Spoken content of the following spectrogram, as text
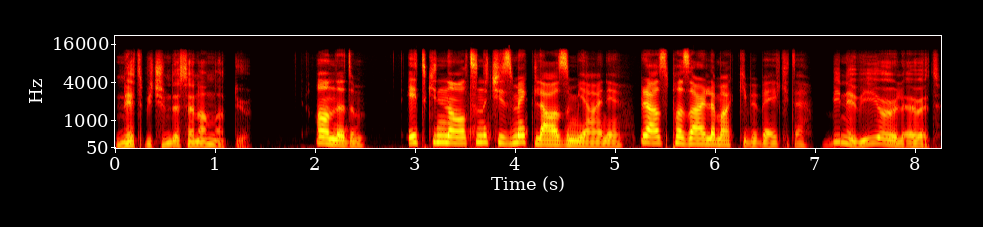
net biçimde sen anlat diyor. Anladım. Etkinin altını çizmek lazım yani. Biraz pazarlamak gibi belki de. Bir nevi öyle evet.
